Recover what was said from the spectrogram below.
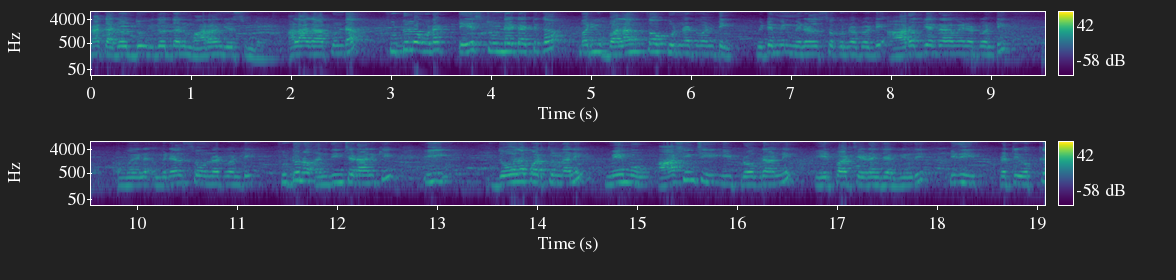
నాకు అదొద్దు ఇదొద్దు అని మారం చేస్తుంటారు. అలా కాకుండా ఫుడ్లో కూడా టేస్ట్ ఉండేటట్టుగా మరియు బలంతో కూడినటువంటి విటమిన్ మినరల్స్తో కూడినటువంటి ఆరోగ్యకరమైనటువంటి మిన- మినరల్స్తో ఉన్నటువంటి ఫుడ్ను అందించడానికి ఈ దోహదపడుతుందని మేము ఆశించి ఈ ప్రోగ్రాన్ని ఏర్పాటు చేయడం జరిగింది. ఇది ప్రతి ఒక్క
